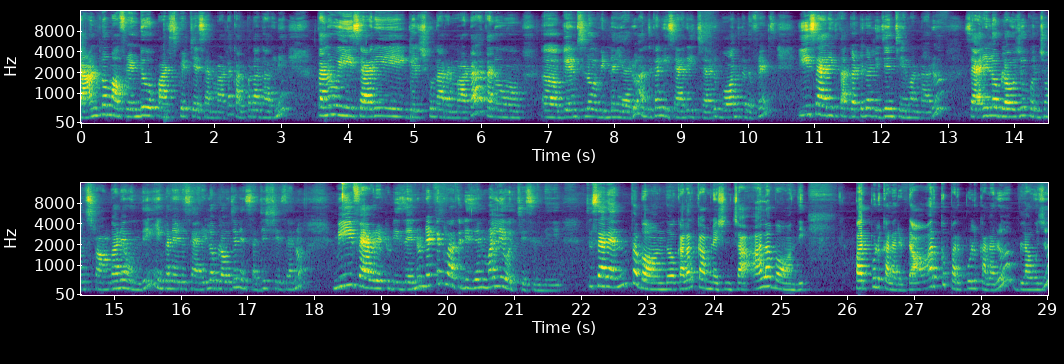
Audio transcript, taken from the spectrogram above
దాంట్లో మా ఫ్రెండ్ పార్టిసిపేట్ చేశానమాట కల్పన గారిని. తను ఈ శారీ గెలుచుకున్నారనమాట తను గేమ్స్లో విన్ అయ్యారు. అందుకని ఈ శారీ ఇచ్చారు. బాగుంది కదా ఫ్రెండ్స్ ఈ శారీకి తగ్గట్టుగా డిజైన్ చేయమన్నారు. శారీలో బ్లౌజు కొంచెం స్ట్రాంగ్గానే ఉంది. ఇంకా నేను శారీలో బ్లౌజే నేను సజెస్ట్ చేశాను. మీ favourite design net cloth design మళ్ళీ వచ్చేసింది. చూసారా ఎంత బాగుందో? కలర్ కాంబినేషన్ చాలా బాగుంది. Purple colour dark purple colour blouse.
